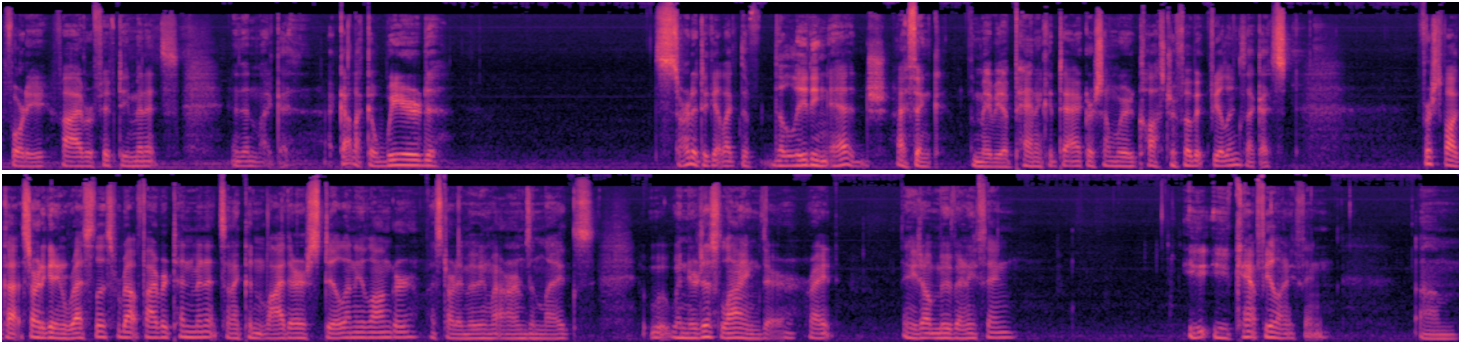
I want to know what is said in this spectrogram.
45 or 50 minutes. And then, like, I, I got like a weird, started to get like the, the leading edge, I think. Maybe a panic attack or some weird claustrophobic feelings. Like, I, first of all, I got started getting restless for about five or 10 minutes and I couldn't lie there still any longer. I started moving my arms and legs when you're just lying there, right, and you don't move anything, you you can't feel anything. Um,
